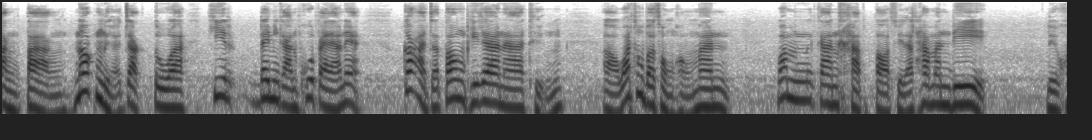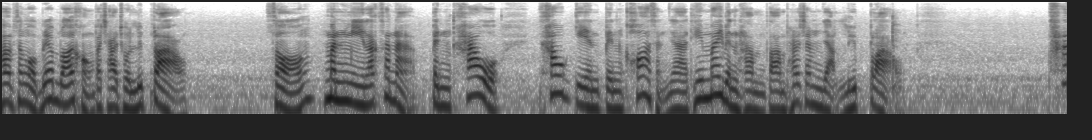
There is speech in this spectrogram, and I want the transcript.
ต่างๆ นอกเหนือจากตัวที่ได้มีการพูดไปแล้วเนี่ยก็อาจจะต้องพิจารณาถึงวัตถุประสงค์ของมัน ว่ามันการขัดต่อศีลธรรมอันดี หรือความสงบเรียบร้อยของประชาชนหรือเปล่า 2. มันมีลักษณะเป็นเข้าเข้าเกณฑ์เป็นข้อสัญญาที่ไม่เป็นธรรมตามพระราชบัญญัติหรือเปล่า ถ้า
